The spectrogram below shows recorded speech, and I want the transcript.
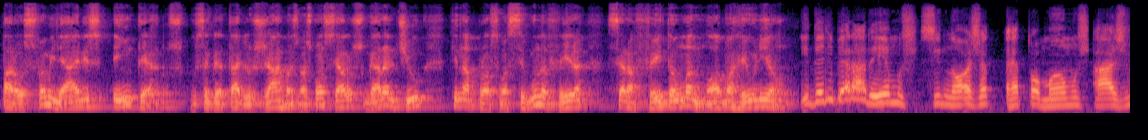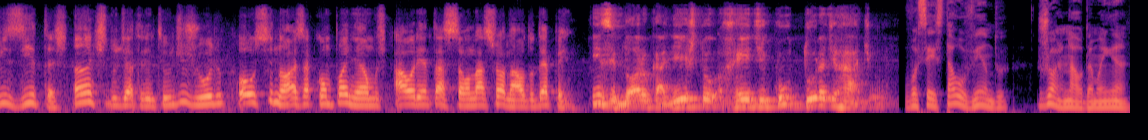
para os familiares e internos. O secretário Jarbas Vasconcelos garantiu que na próxima segunda-feira será feita uma nova reunião. E deliberaremos se nós retomamos as visitas antes do dia 31 de julho ou se nós acompanhamos a orientação nacional do DEPEN. Isidoro Calixto, Rede Cultura de Rádio. Você está ouvindo Jornal da Manhã.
